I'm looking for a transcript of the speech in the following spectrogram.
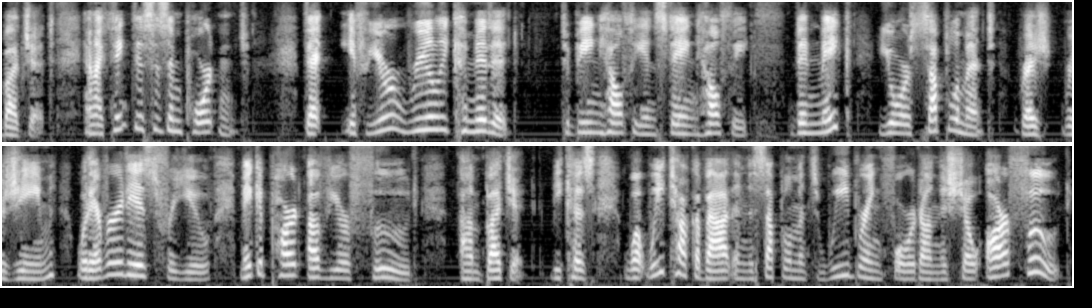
budget. And I think this is important that if you're really committed to being healthy and staying healthy, then make your supplement reg- regime, whatever it is for you, make it part of your food um, budget. Because what we talk about and the supplements we bring forward on this show are food.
